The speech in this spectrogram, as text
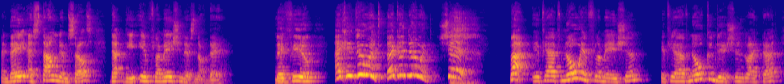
and they astound themselves that the inflammation is not there. They mm. feel, I can do it, I can do it, shit. but if you have no inflammation, if you have no condition like that,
